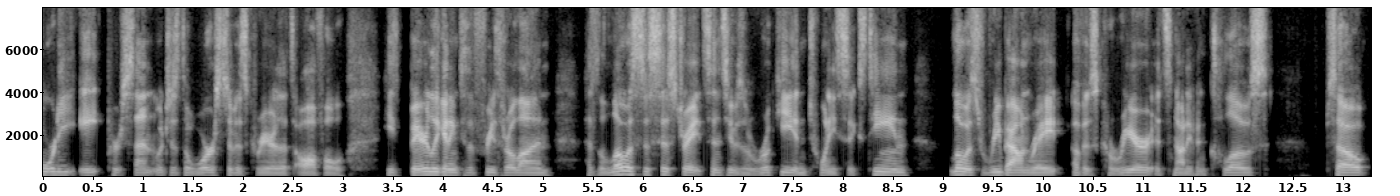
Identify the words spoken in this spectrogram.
48%, which is the worst of his career. That's awful. He's barely getting to the free throw line, has the lowest assist rate since he was a rookie in 2016, lowest rebound rate of his career. It's not even close. So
